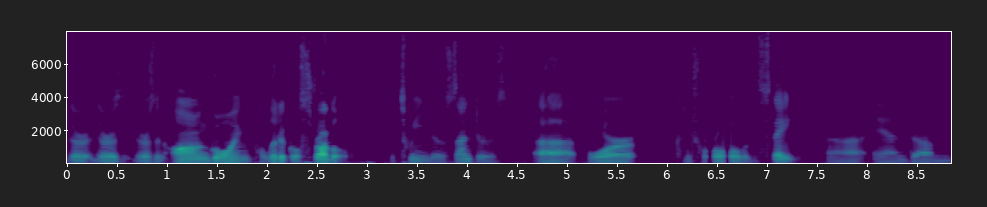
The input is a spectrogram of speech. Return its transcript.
there, there's, there's an ongoing political struggle between those centers uh, for control of the state. Uh, and um,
